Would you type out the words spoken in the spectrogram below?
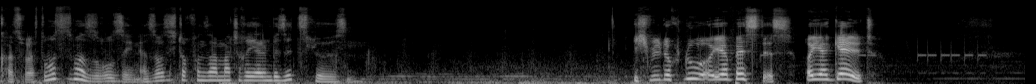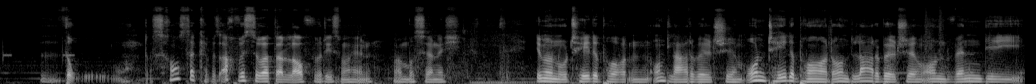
Kurz was. Du musst es mal so sehen. Er soll sich doch von seinem materiellen Besitz lösen. Ich will doch nur euer Bestes. Euer Geld. So. Das Haus der Capes. Ach, wisst ihr was? Da laufen wir diesmal hin. Man muss ja nicht immer nur teleporten und Ladebildschirm und Teleport und Ladebildschirm und wenn die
